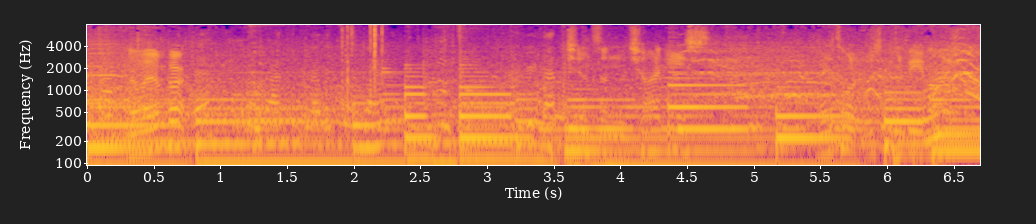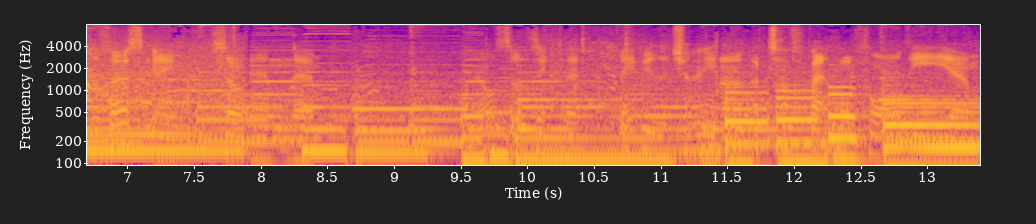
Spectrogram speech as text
and November and the Chinese. They thought it was going to be like the first game, so also think that uh, maybe the China a tough battle for the um,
